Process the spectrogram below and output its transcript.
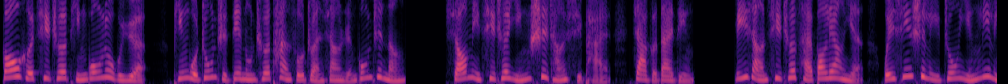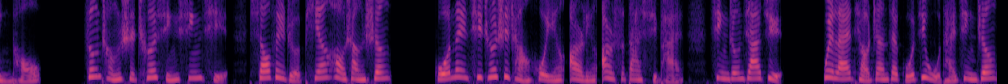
高和汽车停工六个月，苹果终止电动车探索转向人工智能。小米汽车迎市场洗牌，价格待定。理想汽车财报亮眼，为新势力中盈利领头。增程式车型兴起，消费者偏好上升，国内汽车市场或迎二零二四大洗牌，竞争加剧，未来挑战在国际舞台竞争。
